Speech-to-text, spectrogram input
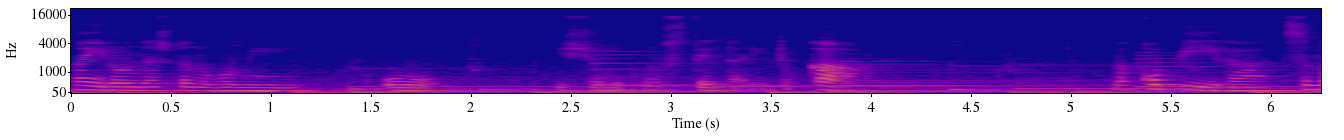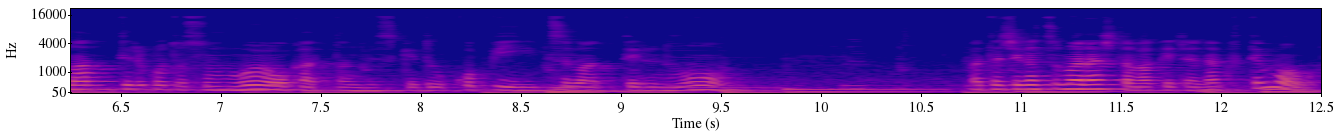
まあ、いろんな人のゴミを一緒にこう捨てたりとか、まあ、コピーが詰まってることすごい多かったんですけどコピー詰まってるのを私が詰まらしたわけじゃなくても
